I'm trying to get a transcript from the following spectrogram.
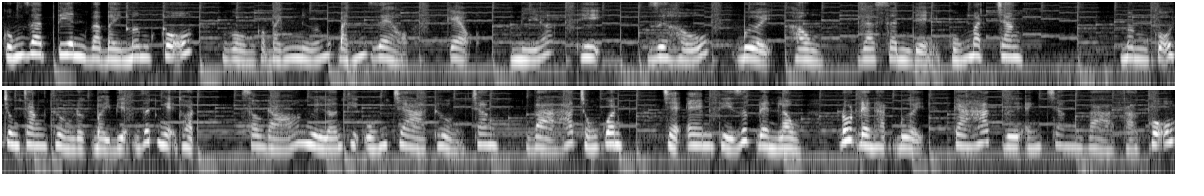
cúng gia tiên và bày mâm cỗ gồm có bánh nướng, bánh dẻo, kẹo, mía, thị, dưa hấu, bưởi, hồng ra sân để cúng mặt trăng. Mâm cỗ trông trăng thường được bày biện rất nghệ thuật – sau đó người lớn thì uống trà thưởng trăng và hát chống quân, trẻ em thì rước đèn lồng, đốt đèn hạt bưởi, ca hát dưới ánh trăng và phá cỗ.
